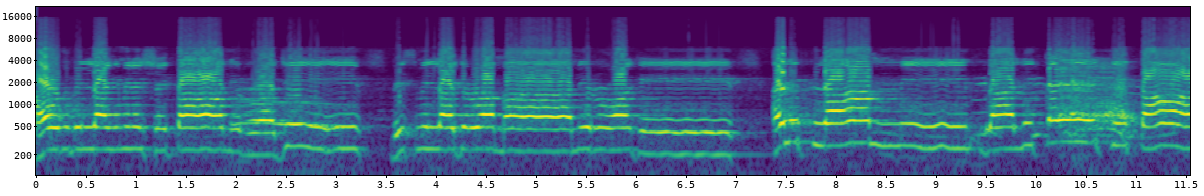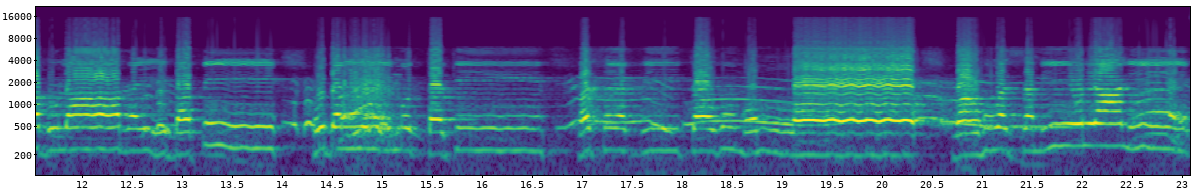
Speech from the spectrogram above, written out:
أعوذ بالله من الشيطان الرجيم. بسم الله الرحمن الرحيم. ألف لام ميم. ذلك الكتاب لا ريب فيه. هدى للمتقين. فسيكفيكهم الله. وهو السميع العليم.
